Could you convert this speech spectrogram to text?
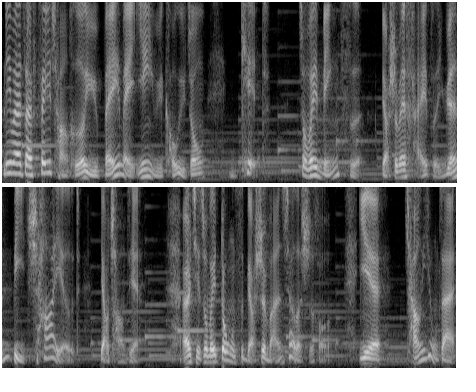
另外，在非场合与北美英语口语中，kid 作为名词表示为孩子，远比 child 要常见，而且作为动词表示玩笑的时候，也常用在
